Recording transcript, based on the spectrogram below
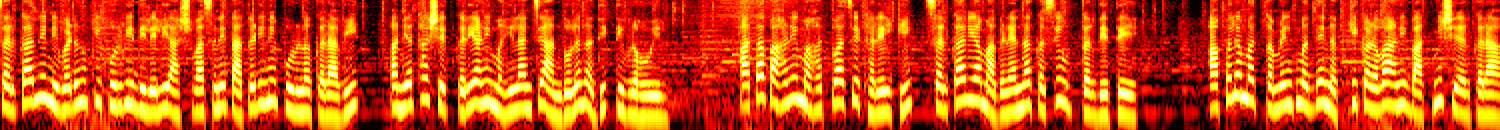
सरकारने निवडणुकीपूर्वी दिलेली आश्वासने तातडीने पूर्ण करावी अन्यथा शेतकरी आणि महिलांचे आंदोलन अधिक तीव्र होईल. आता पाहणे महत्त्वाचे ठरेल की सरकार या मागण्यांना कसे उत्तर देते. आपलं मत कमेंटमध्ये नक्की कळवा आणि बातमी शेअर करा.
